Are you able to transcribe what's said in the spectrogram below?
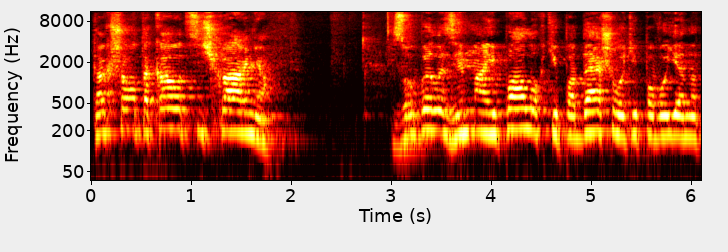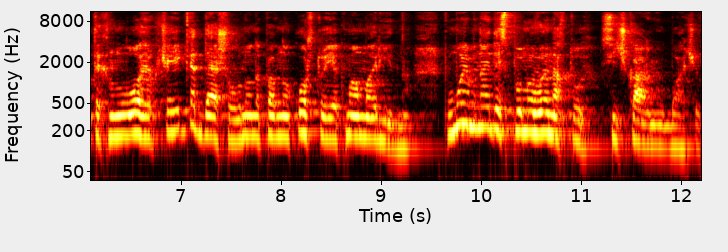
Так що отака от січкарня. Зробили з гімна і палок, типа дешево, типа воєнна технологія. Хоча яке дешево, воно напевно коштує як мама рідна. По-моєму, навіть десь по новинах ту січкарню бачив.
